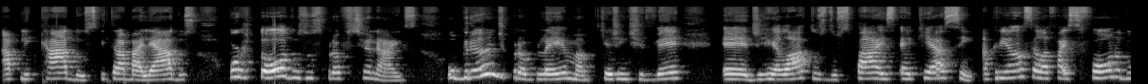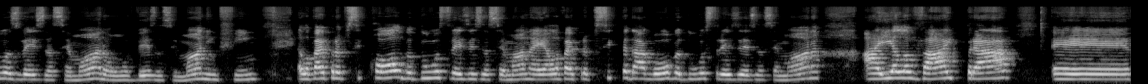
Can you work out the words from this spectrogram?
aplicados e trabalhados por todos os profissionais. O grande problema que a gente vê é, de relatos dos pais é que é assim: a criança ela faz fono duas vezes na semana, ou uma vez na semana, enfim. Ela vai para psicóloga duas, três vezes na semana, aí ela vai para psicopedagoga duas, três vezes na semana, aí ela vai para é,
